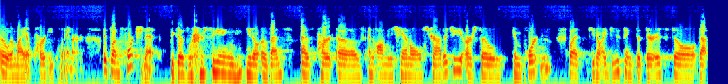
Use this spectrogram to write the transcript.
oh, am I a party planner? It's unfortunate because we're seeing, you know, events as part of an omni-channel strategy are so important. But, you know, I do think that there is still that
